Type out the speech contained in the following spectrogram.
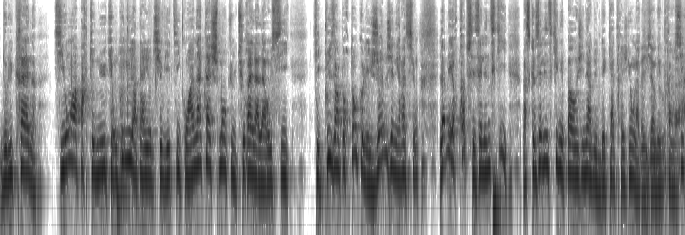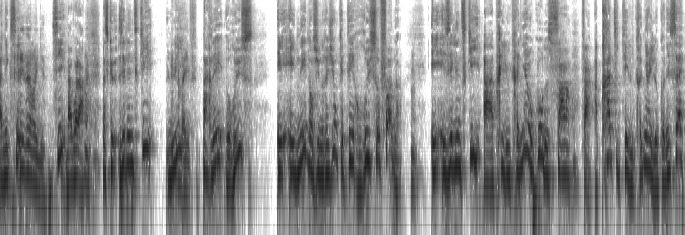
de l'Ukraine qui ont appartenu, qui ont connu la période soviétique, ont un attachement culturel à la Russie qui est plus important que les jeunes générations. La meilleure preuve, c'est Zelensky. Parce que Zelensky n'est pas originaire d'une des quatre régions là, qui vient d'être euh, annexées. Si, bah voilà. Parce que Zelensky, lui, parlait russe et est né dans une région qui était russophone. Hmm. Et, Zelensky a appris l'ukrainien au cours de sa, enfin, a pratiqué l'ukrainien, il le connaissait,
